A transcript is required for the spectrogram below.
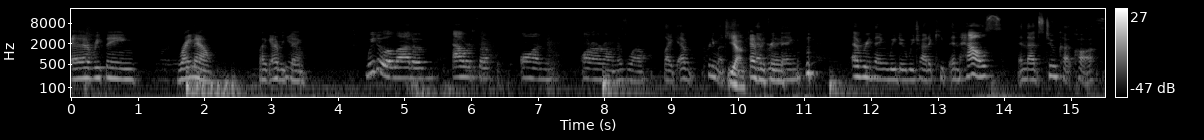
everything right now, like everything. We do a lot of our stuff on on our own as well. Like ev- pretty much Yeah. Everything. everything. everything we do, we try to keep in house, and that's to cut costs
